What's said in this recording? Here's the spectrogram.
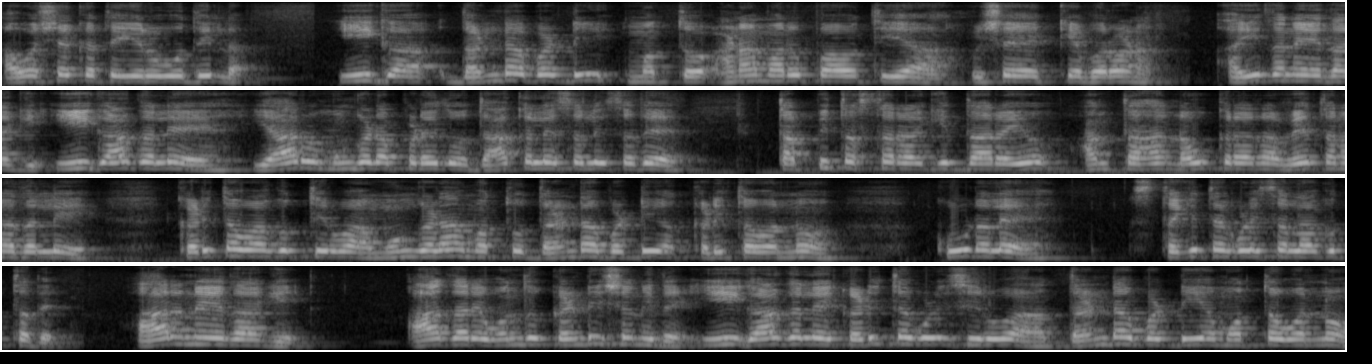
ಅವಶ್ಯಕತೆ ಇರುವುದಿಲ್ಲ. ಈಗ ದಂಡ ಬಡ್ಡಿ ಮತ್ತು ಹಣ ಮರುಪಾವತಿಯ ವಿಷಯಕ್ಕೆ ಬರೋಣ. ಐದನೆಯದಾಗಿ, ಈಗಾಗಲೇ ಯಾರು ಮುಂಗಡ ಪಡೆದು ದಾಖಲೆ ಸಲ್ಲಿಸದೆ ತಪ್ಪಿತಸ್ಥರಾಗಿದ್ದಾರೆಯೋ ಅಂತಹ ನೌಕರರ ವೇತನದಲ್ಲಿ ಕಡಿತವಾಗುತ್ತಿರುವ ಮುಂಗಡ ಮತ್ತು ದಂಡ ಬಡ್ಡಿಯ ಕಡಿತವನ್ನು ಕೂಡಲೇ ಸ್ಥಗಿತಗೊಳಿಸಲಾಗುತ್ತದೆ. ಆರನೆಯದಾಗಿ, ಆದರೆ ಒಂದು ಕಂಡೀಷನ್ ಇದೆ. ಈಗಾಗಲೇ ಕಡಿತಗೊಳಿಸಿರುವ ದಂಡ ಬಡ್ಡಿಯ ಮೊತ್ತವನ್ನು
